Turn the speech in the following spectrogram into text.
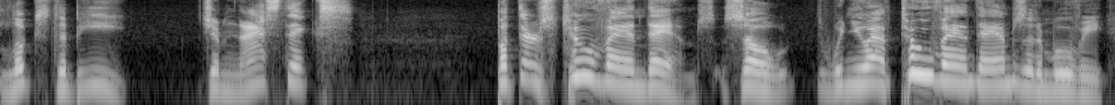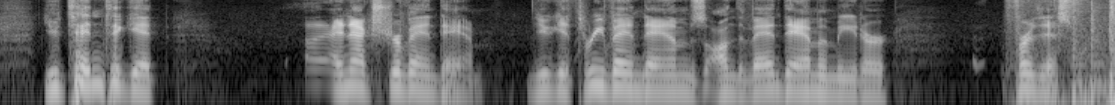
looks to be gymnastics but there's two Van Dammes. So when you have two Van Dammes in a movie, you tend to get an extra Van Damme. You get three Van Dammes on the Van Damme meter for this one.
